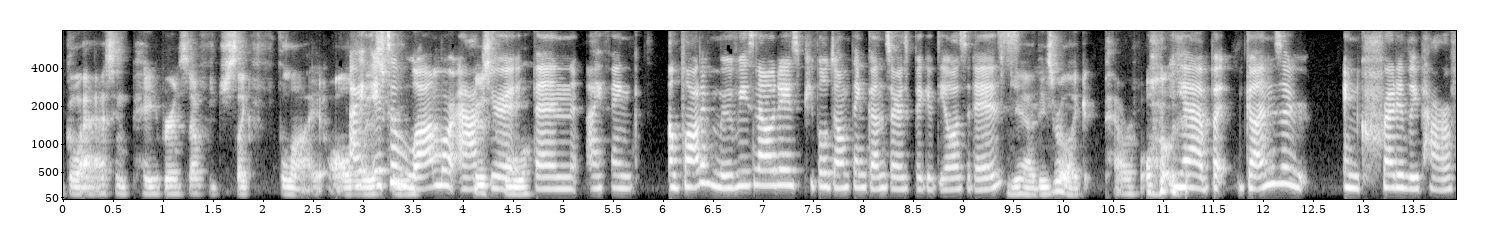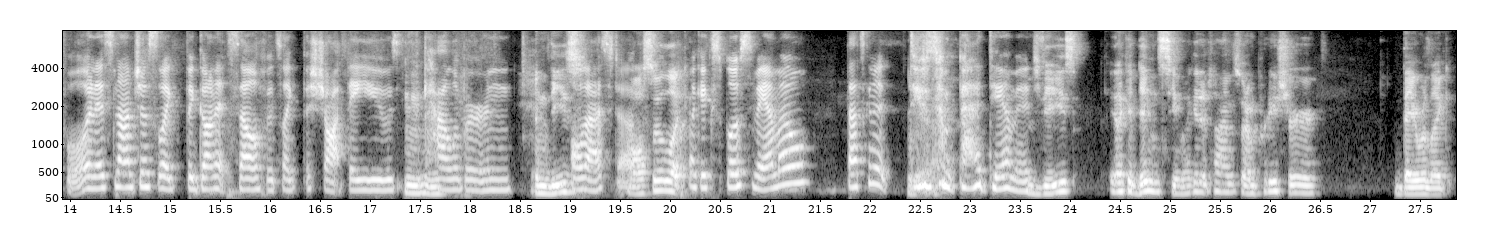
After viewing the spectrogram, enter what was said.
glass and paper and stuff would just like fly all over I, it's a lot more accurate cool. than I think. A lot of movies nowadays, people don't think guns are as big a deal as it is. Yeah, these were like powerful. yeah, but guns are incredibly powerful, and it's not just like the gun itself; it's like the shot they use, the Mhm. caliber, and and these all that stuff. also like like explosive ammo, that's gonna do Yeah. some bad damage. these like it didn't seem like it at times, but I'm pretty sure they were like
